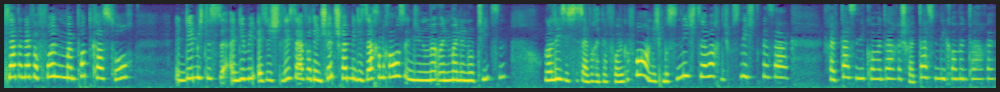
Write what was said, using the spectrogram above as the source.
ich lade dann einfach Folgen in meinem Podcast hoch, indem ich das, indem ich, also ich lese einfach den Chat, schreibe mir die Sachen raus in, die, in meine Notizen. Und dann lese ich das einfach in der Folge vor. Und ich muss nichts mehr machen. Ich muss nichts mehr sagen. Schreibt das in die Kommentare, schreibt das in die Kommentare.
